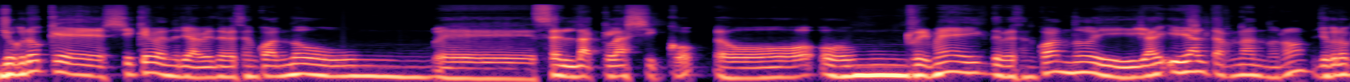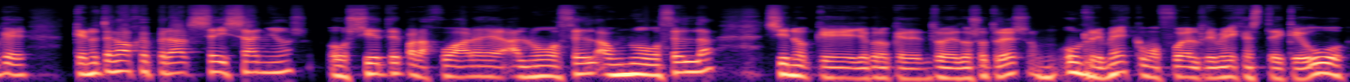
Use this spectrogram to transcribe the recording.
yo creo que sí que vendría bien de vez en cuando un eh, Zelda clásico o, un remake de vez en cuando y ir alternando, ¿no? Yo creo que, que no tengamos que esperar seis años o siete para jugar eh, al nuevo Zelda, a un nuevo Zelda, sino que yo creo que dentro de dos o tres, un, remake, como fue el remake este que hubo,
